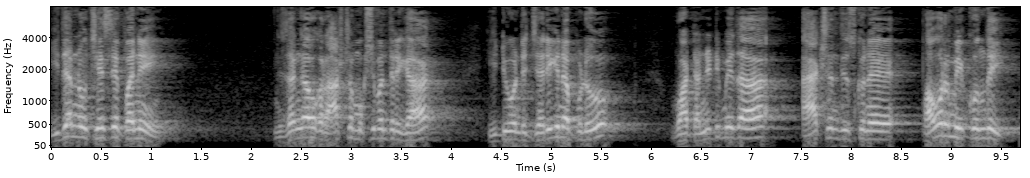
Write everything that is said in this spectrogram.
ఇదే నువ్వు చేసే పని. నిజంగా ఒక రాష్ట్ర ముఖ్యమంత్రిగా ఇటువంటి జరిగినప్పుడు వాటన్నిటి మీద యాక్షన్ తీసుకునే పవర్ మీకుంది.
